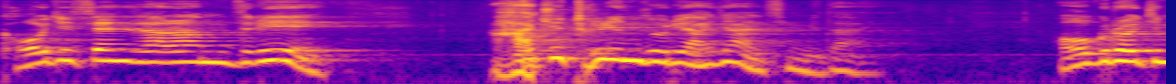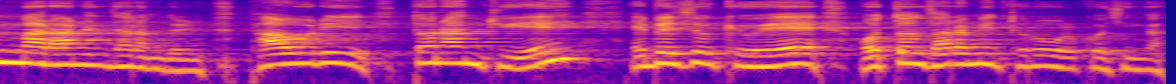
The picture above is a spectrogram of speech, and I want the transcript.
거짓 센 사람들이 아주 틀린 소리 하지 않습니다. 어그러진 말 하는 사람들. 바울이 떠난 뒤에 에베소 교회에 어떤 사람이 들어올 것인가.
